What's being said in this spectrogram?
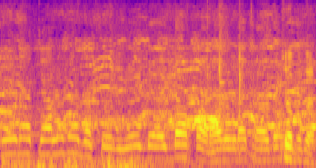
ਰੋੜਾ ਚੱਲਦਾ ਦੱਸੋ ਜੀ ਏਡਾ ਏਡਾ ਭਾਰਾ ਰੋੜਾ ਚੱਲਦਾ ਚੁੱਪ ਕਰ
